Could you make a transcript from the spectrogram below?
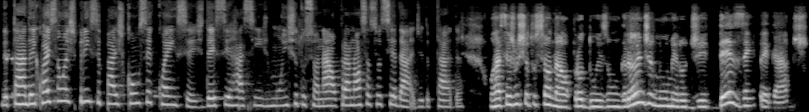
Deputada, e quais são as principais consequências desse racismo institucional para a nossa sociedade, deputada? O racismo institucional produz um grande número de desempregados,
